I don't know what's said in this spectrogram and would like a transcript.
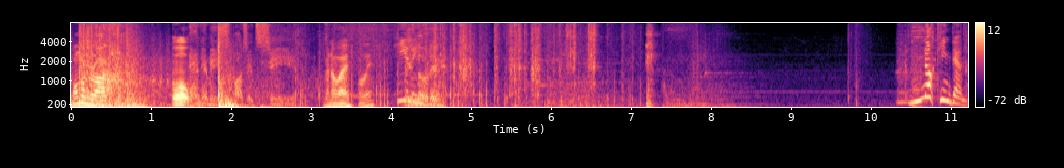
One more garage. Whoa. Enemy spotted C. Went away fully. Healing. Reloading. Knocking them.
